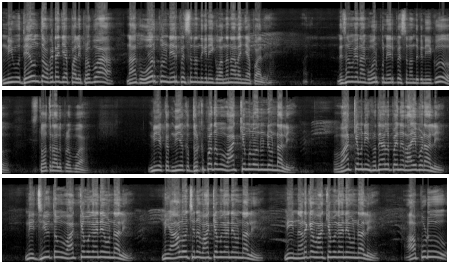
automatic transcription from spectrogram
నీవు దేవునితో ఒకటే చెప్పాలి ప్రభువా నాకు ఓర్పును నేర్పిస్తున్నందుకు నీకు వందనాలని చెప్పాలి. నిజంగా నాకు ఓర్పు నేర్పిస్తున్నందుకు నీకు స్తోత్రాలు ప్రభువా నీ యొక్క నీ యొక్క దృక్పథము వాక్యములో నుండి ఉండాలి. వాక్యము నీ హృదయాలపైన రాయబడాలి. నీ జీవితం వాక్యముగానే ఉండాలి. నీ ఆలోచన వాక్యముగానే ఉండాలి. నీ నడక వాక్యముగానే ఉండాలి. అప్పుడు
